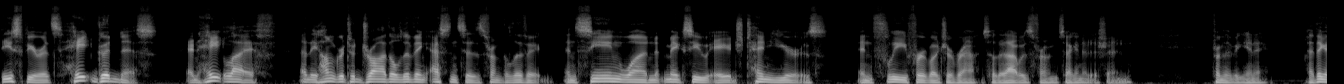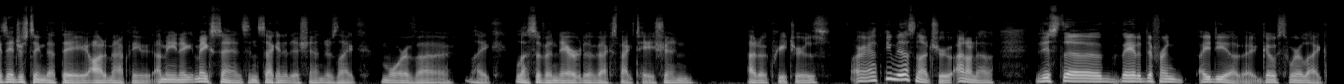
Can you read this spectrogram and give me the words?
These spirits hate goodness and hate life, and they hunger to draw the living essences from the living. And seeing one makes you age 10 years and flee for a bunch of rounds. So that was from second edition, from the beginning. I think it's interesting that they automatically. I mean, it makes sense in second edition. There's like more of a like less of a narrative expectation out of creatures. Or uh, maybe that's not true. I don't know. Just the they had a different idea of it. Ghosts were like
